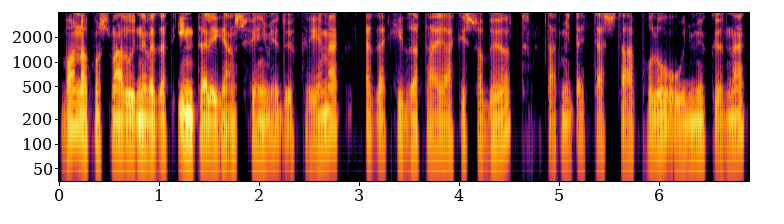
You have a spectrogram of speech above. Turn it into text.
Vannak most már úgynevezett intelligens fényvédőkrémek, ezek hidratálják is a bőrt, tehát mint egy testápoló, úgy működnek,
